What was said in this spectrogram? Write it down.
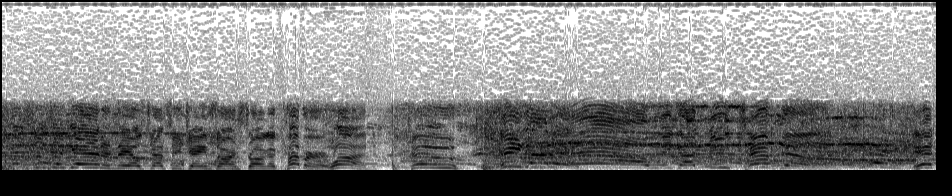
Misses again and nails Jesse James Armstrong. A cover. One, two. He got it! Yeah, we got new champion. It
